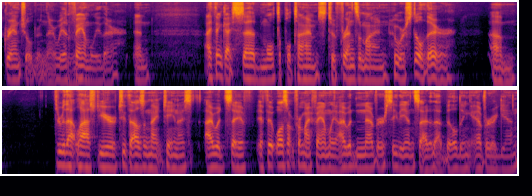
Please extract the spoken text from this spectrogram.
grandchildren there, we had family there, and I think I said multiple times to friends of mine who are still there. Um, through that last year, 2019, I, I would say if, if it wasn't for my family, I would never see the inside of that building ever again.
